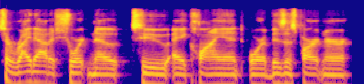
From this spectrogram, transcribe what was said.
to write out a short note to a client or a business partner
